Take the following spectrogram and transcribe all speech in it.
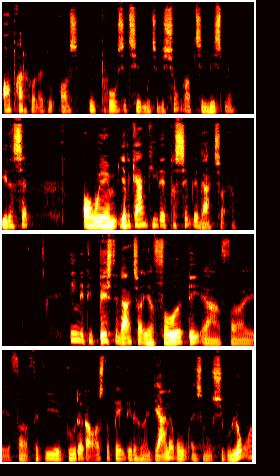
opretholder du også en positiv motivation og optimisme i dig selv. Og øh, jeg vil gerne give dig et par simple værktøjer. En af de bedste værktøjer, jeg har fået, det er for, øh, for, for de gutter, der også står bag det, der hedder hjernero, altså nogle psykologer.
